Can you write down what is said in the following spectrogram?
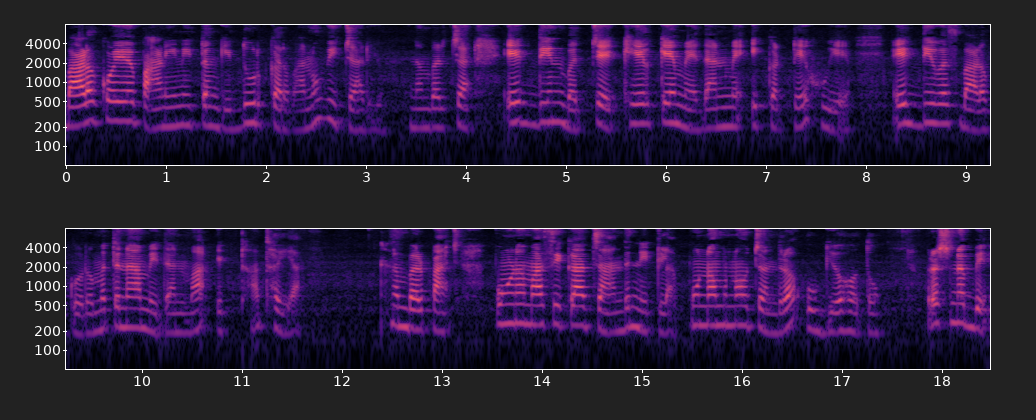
બાળકોએ પાણીની તંગી દૂર કરવાનું વિચાર્યું. નંબર ચાર, એક દિન બચ્ચે ખેલ કે મેદાન એકઠે હુએ. એક દિવસ બાળકો રમતના મેદાનમાં એકઠા થયા. નંબર પાંચ, પૂર્ણમાસિકા ચાંદ નીકળા પૂનમનો ચંદ્ર ઉગ્યો હતો. પ્રશ્ન બે,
